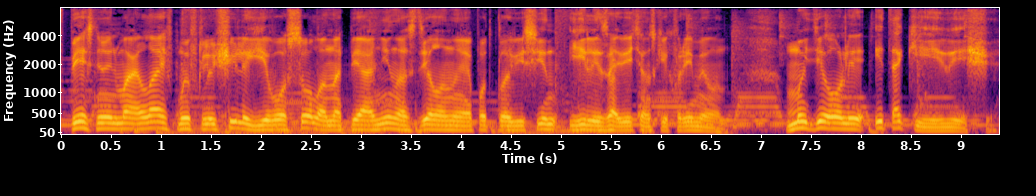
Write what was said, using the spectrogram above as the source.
В песню «In My Life» мы включили его соло на пианино, сделанное под клавесин елизаветинских времен – мы делали и такие вещи.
